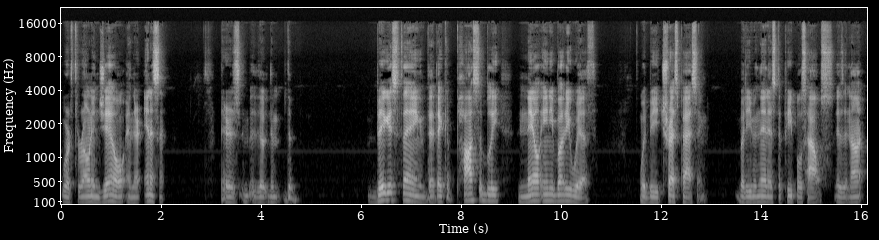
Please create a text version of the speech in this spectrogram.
were thrown in jail and they're innocent. There's the, the the biggest thing that they could possibly nail anybody with would be trespassing. But even then it's the people's house, is it not?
